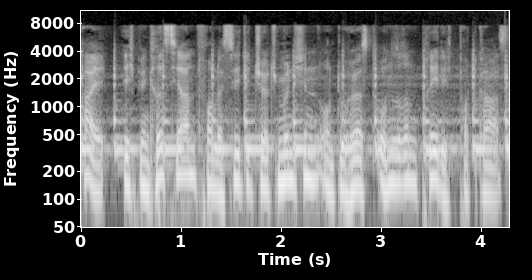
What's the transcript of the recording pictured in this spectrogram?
Hi, ich bin Christian von der City Church München und du hörst unseren Predigt-Podcast.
